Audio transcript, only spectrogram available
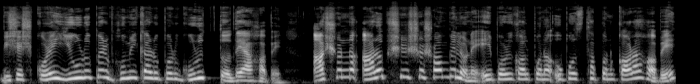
বিশেষ করে ইউরোপের ভূমিকার উপর গুরুত্ব দেয়া হবে। আসন্ন আরব শীর্ষ সম্মেলনে এই পরিকল্পনা উপস্থাপন করা হবে,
